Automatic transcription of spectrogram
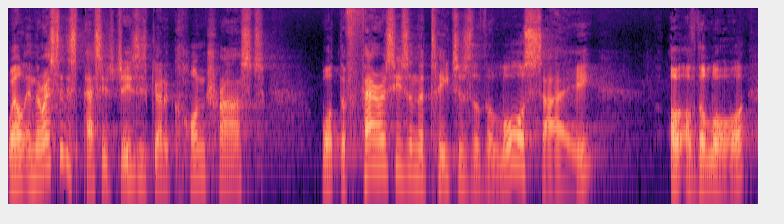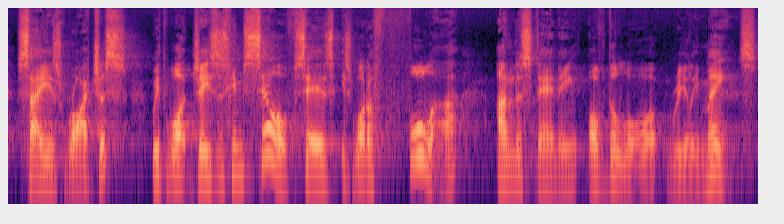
Well, in the rest of this passage, Jesus is going to contrast what the Pharisees and the teachers of the law say, of the law, say is righteous, with what Jesus himself says is what a fuller understanding of the law really means.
